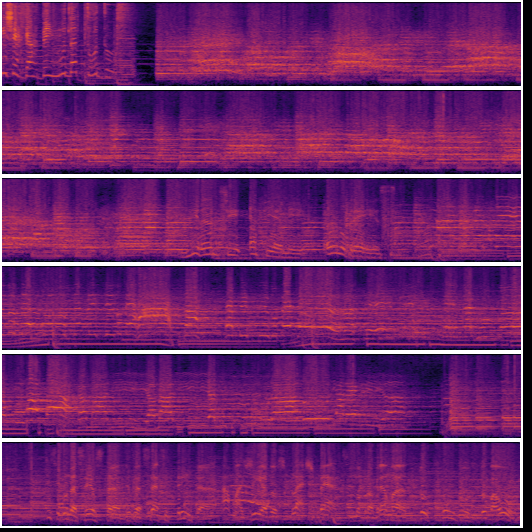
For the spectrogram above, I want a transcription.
Enxergar bem muda tudo. Mirante FM, ano 3. Segunda a sexta, 17h30, a magia dos flashbacks no programa Do Fundo do Baú.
